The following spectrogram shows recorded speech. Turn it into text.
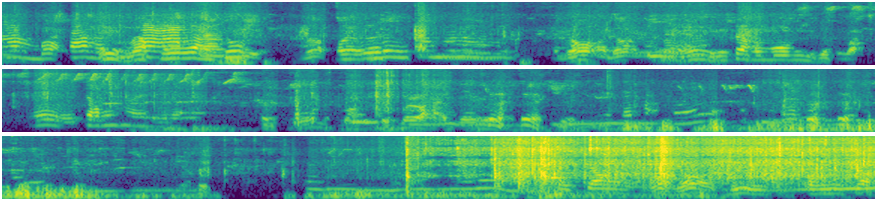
ตั้งบ่ตั้ง เอ้ยมาเพิ่นว่าทุกมาเพิ่นเอ้ยโดโดนี่เฮ้ยซะบ่มีก็ว่า เออจ้องให้เลย จังโดที่ตรงนี้จัง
